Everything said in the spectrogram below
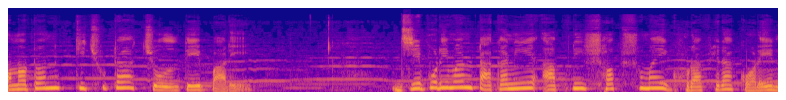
অনটন কিছুটা চলতে পারে। যে পরিমাণ টাকা নিয়ে আপনি সব সময় ঘোরাফেরা করেন,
